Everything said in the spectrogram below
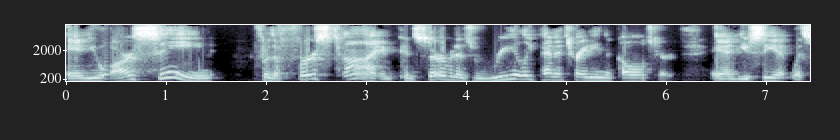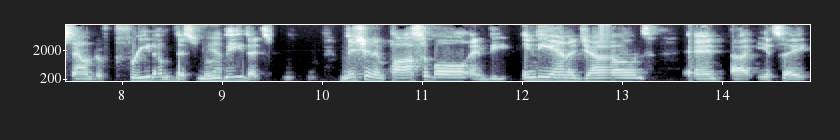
and you are seeing for the first time conservatives really penetrating the culture, and you see it with Sound of Freedom, this movie yep. that's Mission Impossible and the Indiana Jones and uh, it's a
